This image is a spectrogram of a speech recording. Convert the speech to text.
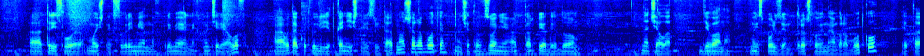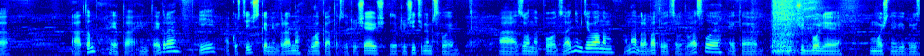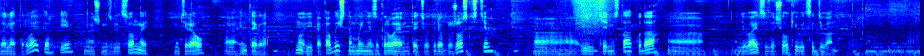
А, три слоя мощных современных премиальных материалов. А, вот так вот выглядит конечный результат нашей работы. Значит, в зоне от торпеды до начала дивана мы используем трехслойную обработку. Это атом, это интегра и акустическая мембрана блокатор, заключающий, заключительным слоем. А зона под задним диваном, она обрабатывается в два слоя. Это чуть более мощный виброизолятор Viper и шумоизоляционный материал э, Integra. Ну и как обычно мы не закрываем вот эти вот ребра жесткости э, и те места, куда э, одевается и защелкивается диван.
